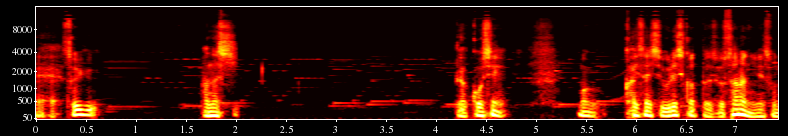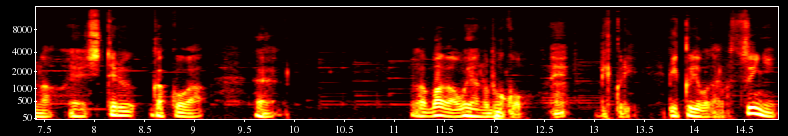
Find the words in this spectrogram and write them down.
えーそういう話。学校支援、まあ、開催して嬉しかったですけど、さらにね、そんな、えー知ってる学校が、えー我が親の母校、ね、びっくり、びっくりでございます。ついに、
